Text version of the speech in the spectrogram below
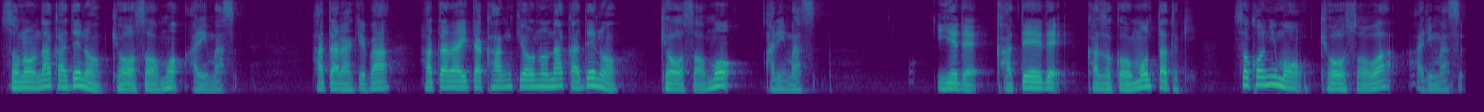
その中での競争もあります。働けば、働いた環境の中での競争もあります。家で、家庭で家族を持ったとき、そこにも競争はあります。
